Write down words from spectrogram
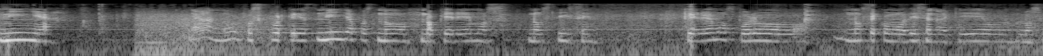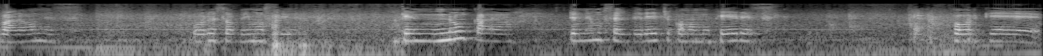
niña. Ya, ¿no? Pues porque es niña, pues no, no queremos, nos dicen. Queremos por, no sé cómo dicen aquí, los varones. Por eso vimos que, que nunca tenemos el derecho como mujeres, porque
